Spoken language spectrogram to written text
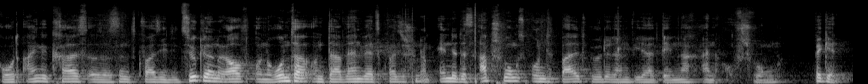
rot eingekreist. Also das sind quasi die Zyklen rauf und runter. Und da wären wir jetzt quasi schon am Ende des Abschwungs und bald würde dann wieder demnach ein Aufschwung beginnen.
